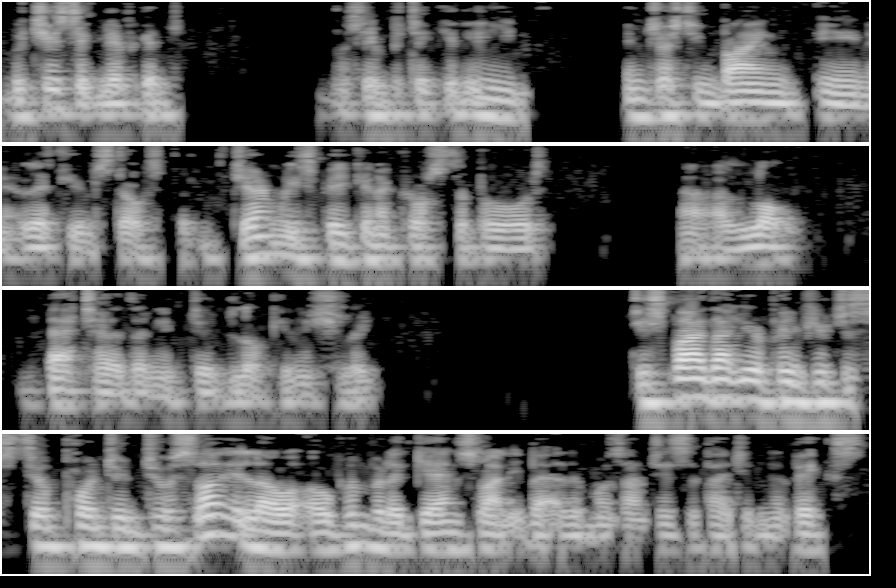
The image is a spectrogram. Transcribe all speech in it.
which is significant. I see particularly interesting buying in lithium stocks, but generally speaking, across the board, uh, a lot better than it did look initially. Despite that, European futures still pointed to a slightly lower open, but again slightly better than was anticipated in the VIX.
